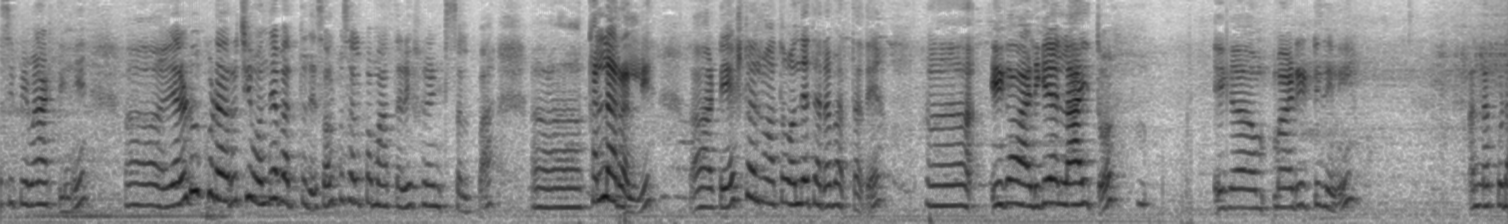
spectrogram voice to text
ರೆಸಿಪಿ ಮಾಡ್ತೀನಿ. ಎರಡೂ ಕೂಡ ರುಚಿ ಒಂದೇ ಬರ್ತದೆ. ಸ್ವಲ್ಪ ಸ್ವಲ್ಪ ಮಾತ್ರ ಡಿಫ್ರೆಂಟ್ ಸ್ವಲ್ಪ. ಕಲ್ಲರಲ್ಲಿ ಟೇಸ್ಟಲ್ಲಿ ಮಾತ್ರ ಒಂದೇ ಥರ ಬರ್ತದೆ. ಈಗ ಅಡುಗೆ ಎಲ್ಲ ಆಯಿತು. ಈಗ ಮಾಡಿಟ್ಟಿದ್ದೀನಿ. ಅನ್ನ ಕೂಡ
